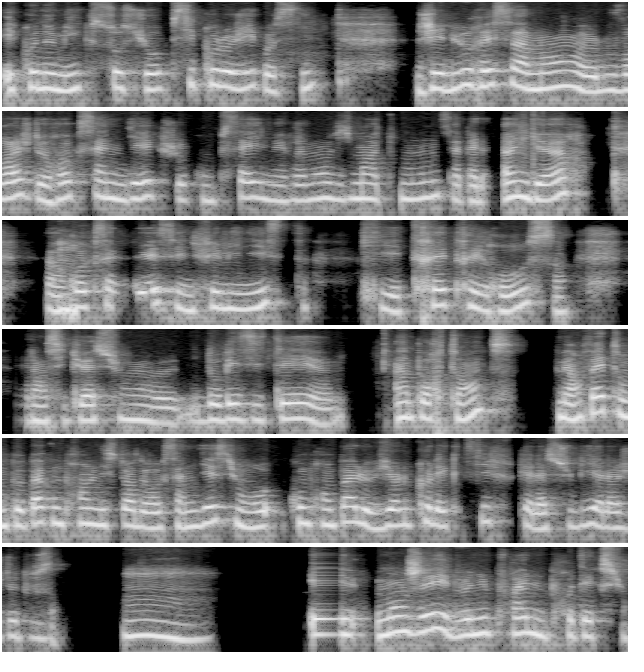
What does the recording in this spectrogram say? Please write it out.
économiques, sociaux, psychologiques aussi. J'ai lu récemment euh, l'ouvrage de Roxane Gay, que je conseille, mais vraiment vivement à tout le monde, s'appelle Hunger. Alors, mm. Roxane Gay, c'est une féministe qui est très, très grosse. Elle est en situation d'obésité importante. Mais en fait, on ne peut pas comprendre l'histoire de Roxane Gay si on ne comprend pas le viol collectif qu'elle a subi à l'âge de 12 ans. Mm. Et manger est devenu pour elle une protection.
